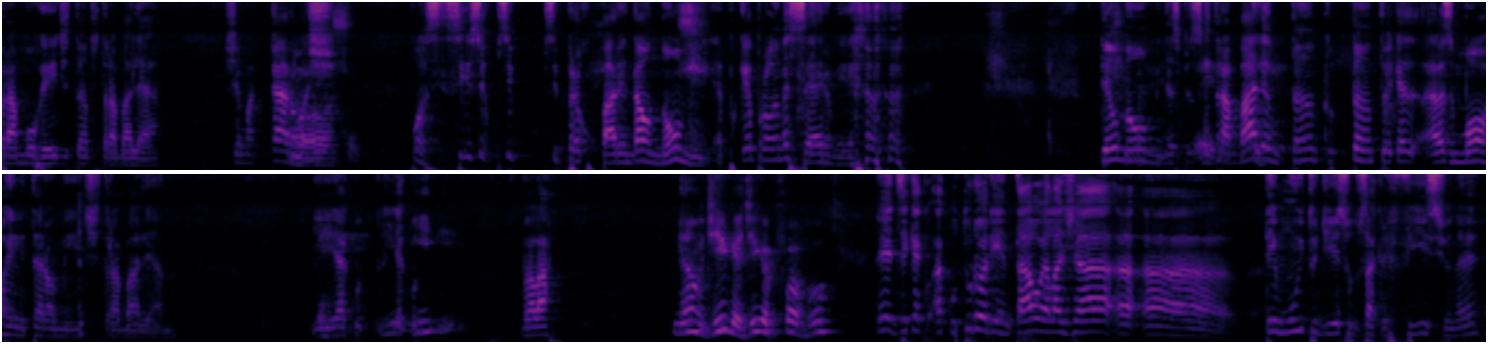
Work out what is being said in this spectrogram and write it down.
para morrer de tanto trabalhar. Chama karoshi. Nossa. Pô, se, se, se, se preocuparam em dar o um nome, é porque o problema é sério mesmo. tem um nome das pessoas que é, trabalham tanto, tanto, é que elas morrem literalmente trabalhando. E, a, e, a, e, vai lá. Não, diga, diga, por favor. É dizer que a, cultura oriental ela já a, a, tem muito disso do sacrifício, né?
